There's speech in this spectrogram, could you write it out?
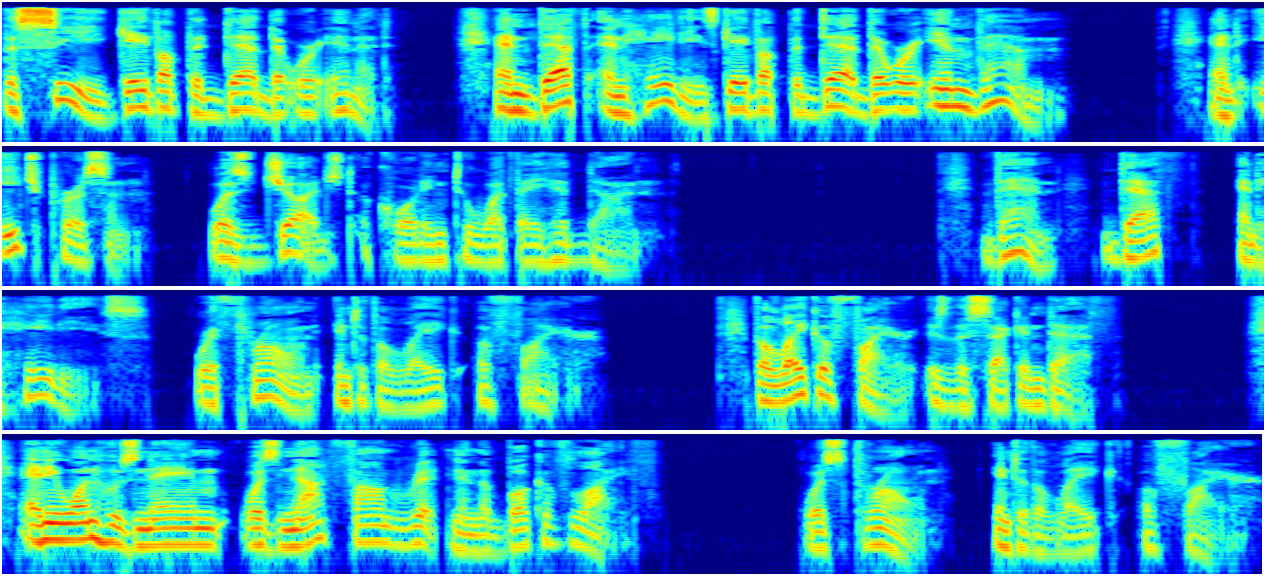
The sea gave up the dead that were in it and death and hades gave up the dead that were in them. And each person was judged according to what they had done. Then death and hades were thrown into the lake of fire. The lake of fire is the second death. Anyone whose name was not found written in the book of life was thrown into the lake of fire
